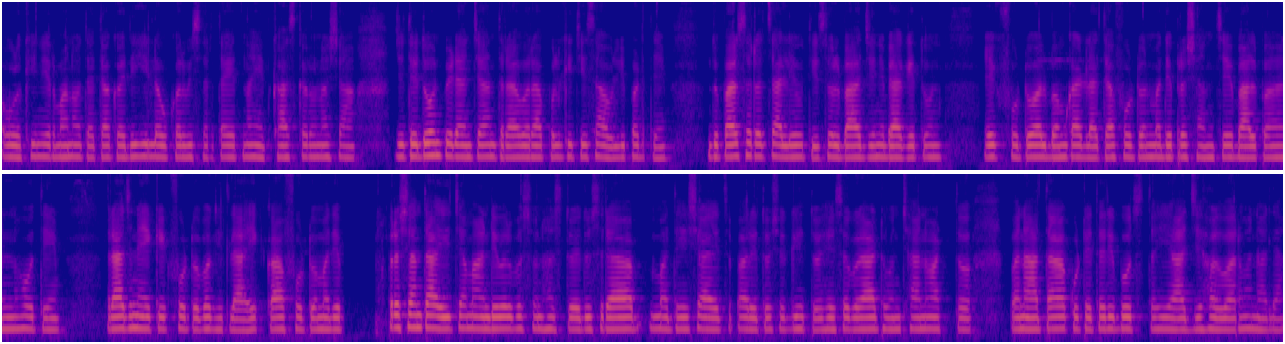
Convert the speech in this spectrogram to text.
ओळखी निर्माण होत्या त्या कधीही लवकर विसरता येत नाहीत खास करून अशा जिथे दोन पिढ्यांच्या अंतरावर आपुलकीची सावली पडते. दुपार सरत चालली होती. सुलभा आजीने बॅगेतून एक फोटो अल्बम काढला. त्या फोटोंमध्ये प्रशांतचे बालपण होते. राजने एक एक फोटो बघितला. एका फोटोमध्ये प्रशांत आईच्या मांडीवर बसून हसतोय. दुसऱ्यामध्ये शाळेचं पारितोषिक घेतोय. हे सगळं आठवून छान वाटतं. पण आता कुठेतरी बोचतं. ही आजी हळवार म्हणाल्या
